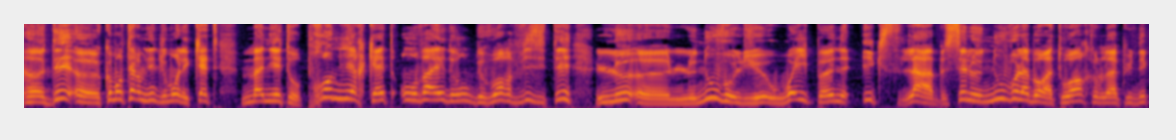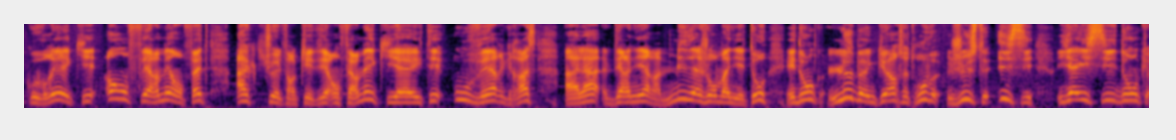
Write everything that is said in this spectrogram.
euh, des, euh, comment terminer du moins les quêtes Magneto Première quête, on va donc devoir visiter le, euh, le nouveau lieu Weapon X Lab. C'est le nouveau laboratoire que l'on a pu découvrir et qui est enfermé en fait actuel, enfin qui était enfermé, qui a été ouvert grâce à la dernière mise à jour Magneto. Et donc le bunker se trouve juste ici. Il y a ici donc,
